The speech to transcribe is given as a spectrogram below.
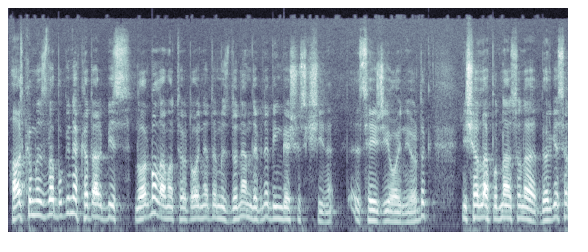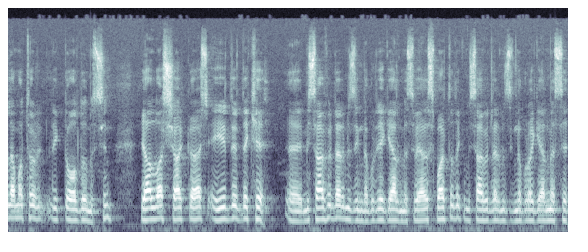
Halkımızda bugüne kadar biz normal amatörde oynadığımız dönemde bile 1500 kişiyle e, seyirciyi oynuyorduk. İnşallah bundan sonra bölgesel amatör ligde olduğumuz için Yalvaç, Şarkıraç, Eğirdir'deki e, misafirlerimizin de buraya gelmesi veya Isparta'daki misafirlerimizin de buraya gelmesi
